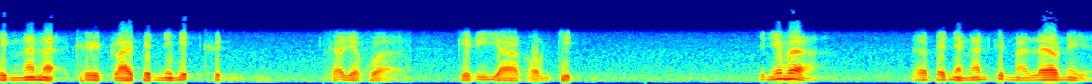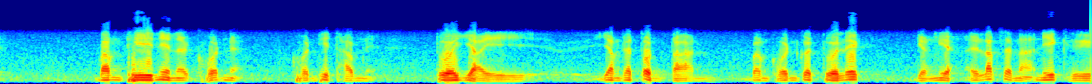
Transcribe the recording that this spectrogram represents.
สิ่งนั้นอะ คือกลายเป็นนิมิตขึ้นเขาเรียกว่า กิริยาของจิต ทีนี้เมื่อเป็นอย่างนั้นขึ้นมาแล้วนี่ บางทีเนี่ยนะคนเนี่ย คนที่ทำเนี่ย ตัวใหญ่ยังกระต้นตาล บางคนก็ตัวเล็กอย่างเนี้ยไอลักษณะนี้คือ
